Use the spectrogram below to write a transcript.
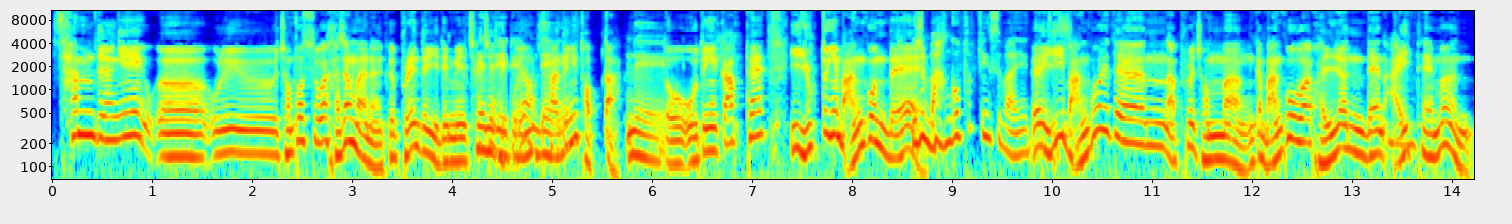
3등이 어, 우리 점퍼수가 가장 많은 그 브랜드 이름이 차지했고요. 네. 4등이 덥다. 네. 또 5등이 카페, 이 6등이 망고인데 요즘 망고 팥빙수 많이 네, 이 망고에 대한 앞으로 전망, 그러니까 망고와 음. 관련된 아이템은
